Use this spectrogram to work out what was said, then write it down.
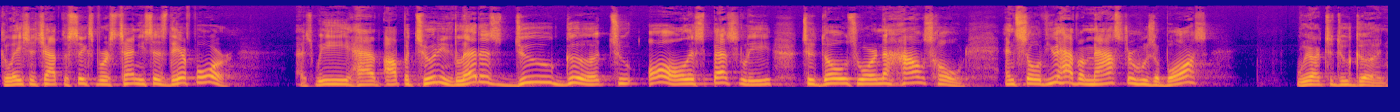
Galatians chapter 6, verse 10, he says, Therefore, as we have opportunity, let us do good to all, especially to those who are in the household. And so, if you have a master who's a boss, we are to do good.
